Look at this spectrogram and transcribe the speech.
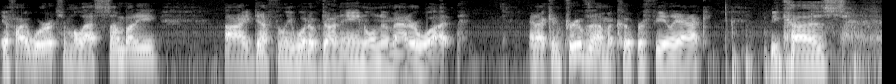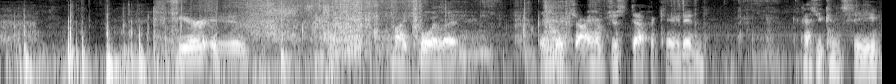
If I were to molest somebody, I definitely would have done anal no matter what. And I can prove that I'm a coprophiliac because here is my toilet in which I have just defecated, as you can see.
